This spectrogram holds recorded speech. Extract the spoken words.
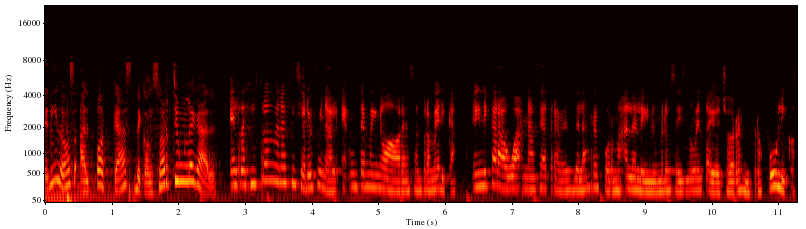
Bienvenidos al podcast de Consortium Legal. El registro de beneficiario final es un tema innovador en Centroamérica. En Nicaragua nace a través de las reformas a la ley número 698 de registros públicos,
